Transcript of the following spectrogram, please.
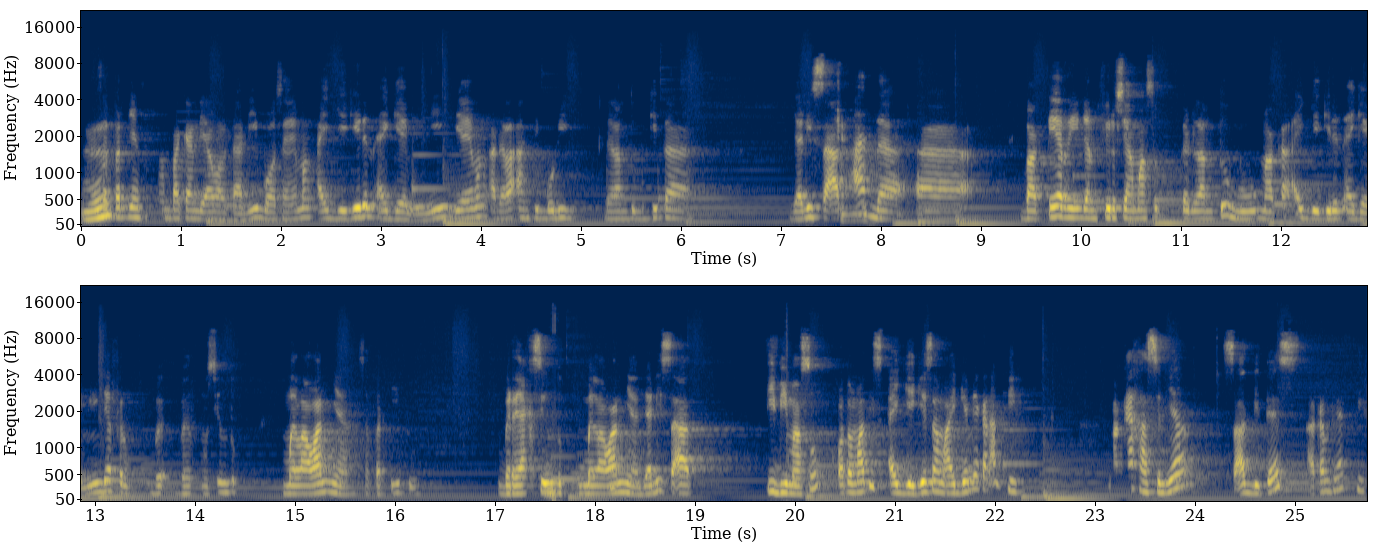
hmm? seperti yang saya sampaikan di awal tadi bahwa saya emang IgG dan IgM ini dia emang adalah antibodi dalam tubuh kita jadi saat okay. ada uh, bakteri dan virus yang masuk ke dalam tubuh maka IgG dan IgM ini dia ber berfungsi untuk melawannya seperti itu bereaksi untuk melawannya jadi saat TB masuk, otomatis IgG sama IgM-nya akan aktif. Maka hasilnya saat dites akan reaktif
